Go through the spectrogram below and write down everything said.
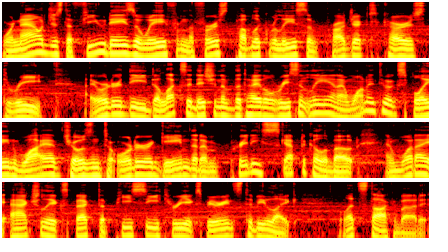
We're now just a few days away from the first public release of Project Cars 3. I ordered the deluxe edition of the title recently and I wanted to explain why I've chosen to order a game that I'm pretty skeptical about and what I actually expect the PC3 experience to be like. Let's talk about it.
